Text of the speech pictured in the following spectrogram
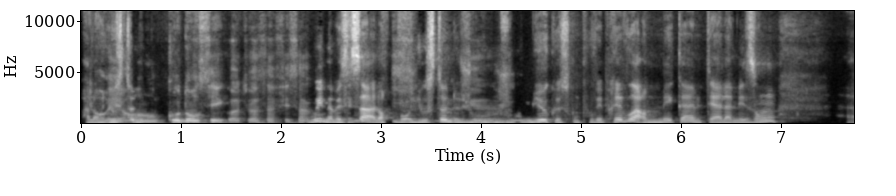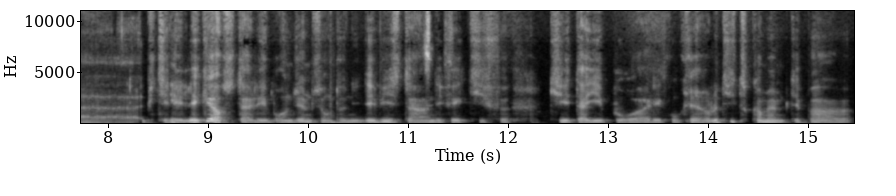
Alors, Houston... En condensé, quoi, tu vois, ça fait ça. Oui, non, mais c'est ça. Alors, bon, Houston joue, euh, joue, mieux que ce qu'on pouvait prévoir, mais quand même, tu es à la maison. Euh, et puis, tu les Lakers, tu as les Brown James et Anthony Davis, tu as un effectif euh, qui est taillé pour aller conquérir le titre, quand même. T'es pas.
